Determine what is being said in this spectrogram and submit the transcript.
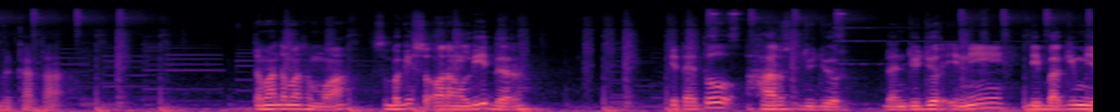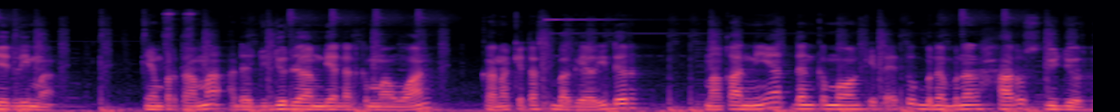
berkata, teman-teman semua, sebagai seorang leader, kita itu harus jujur. Dan jujur ini dibagi menjadi lima. Yang pertama ada jujur dalam niat dan kemauan, karena kita sebagai leader, maka niat dan kemauan kita itu benar-benar harus jujur.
